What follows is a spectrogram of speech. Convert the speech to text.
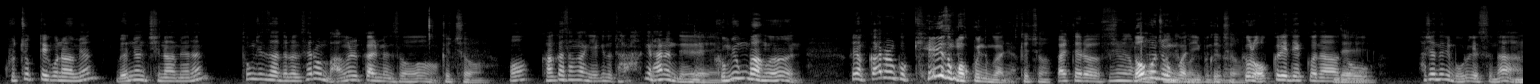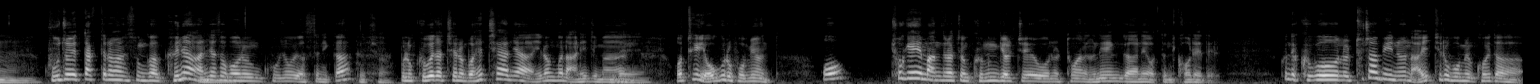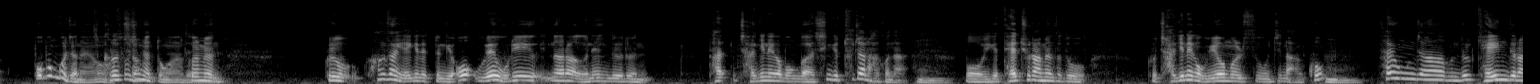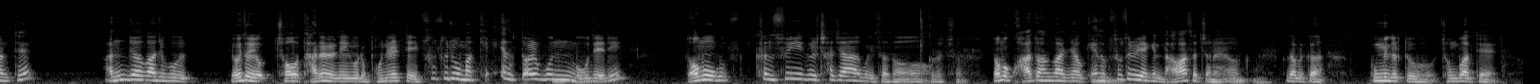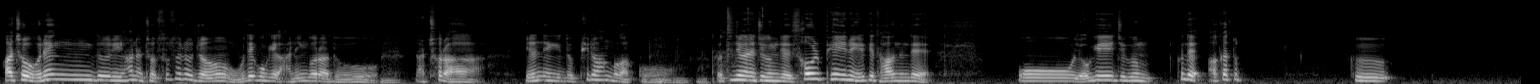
구축되고 나면 몇 년 지나면은 통신사들은 새로운 망을 깔면서 그렇죠. 어 감가상각 얘기도 다 하긴 하는데 네. 금융망은 그냥 깔아놓고 계속 먹고 있는 거 아니야. 그렇죠. 빨대로 수십 년 너무 좋은 거 아니야 이분들은. 그렇죠. 그걸 업그레이드했거나 네. 또 하셨는지 모르겠으나 음, 구조에 딱 들어가는 순간 그냥 앉아서 음. 버는 구조였으니까 그렇죠. 물론 그거 자체를 뭐 해체하냐 이런 건 아니지만 네. 어떻게 역으로 보면 어 초기에 만들었던 금융결제원을 통한 은행 간의 어떤 거래들 근데 그거를 투자비는 IT로 보면 거의 다 뽑은 거잖아요 그렇죠. 수십 년 동안 네. 그러면 그리고 항상 얘기됐던 게 어 왜 우리나라 은행들은 다 자기네가 뭔가 신규 투자를 하거나 음, 뭐 이게 대출하면서도 그 자기네가 위험을 쓰지는 않고 음, 사용자분들 개인들한테 앉아가지고 여기서 여- 저 다른 은행으로 보낼 때 수수료만 계속 떨군 음. 모델이 너무 큰 수익을 차지하고 있어서 그렇죠. 너무 과도한 거 아니냐고 계속 음. 수수료 얘기는 나왔었잖아요. 음, 음, 그러다 보니까 국민들도 정부한테 아 저 은행들이 하는 저 수수료 좀 우대 고객 아닌 거라도 음. 낮춰라 이런 얘기도 필요한 것 같고 음, 음. 어떤지 간에 지금 이제 서울페이는 이렇게 다 왔는데, 어, 여기 지금, 근데 아까 또, 그,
